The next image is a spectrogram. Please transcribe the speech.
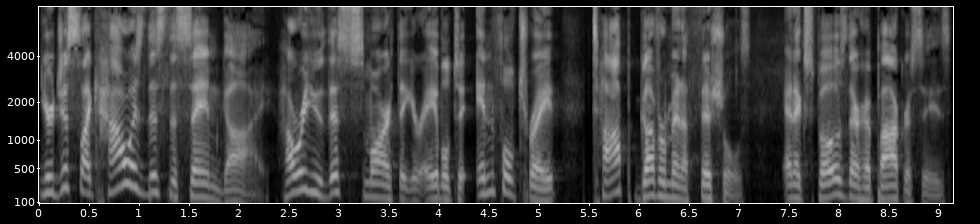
you're just like, how is this the same guy? How are you this smart that you're able to infiltrate top government officials and expose their hypocrisies?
